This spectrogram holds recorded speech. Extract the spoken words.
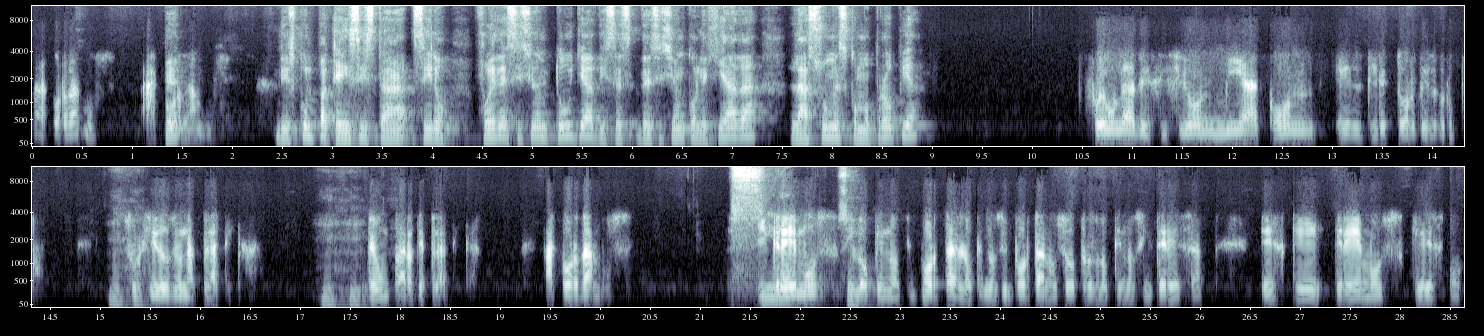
acordamos, acordamos. disculpa que insista, Ciro, ¿fue decisión tuya, dices decisión colegiada, la asumes como propia? Fue una decisión mía con el director del grupo, surgido de una plática de un par de pláticas. Acordamos. y creemos lo que nos importa, lo que nos importa a nosotros, lo que nos interesa, es que creemos que esto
